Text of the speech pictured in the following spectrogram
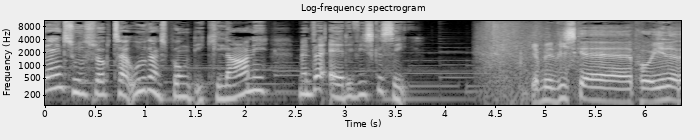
Dagens udflugt tager udgangspunkt i Killarney, men hvad er det, vi skal se? Jamen, vi skal på en af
